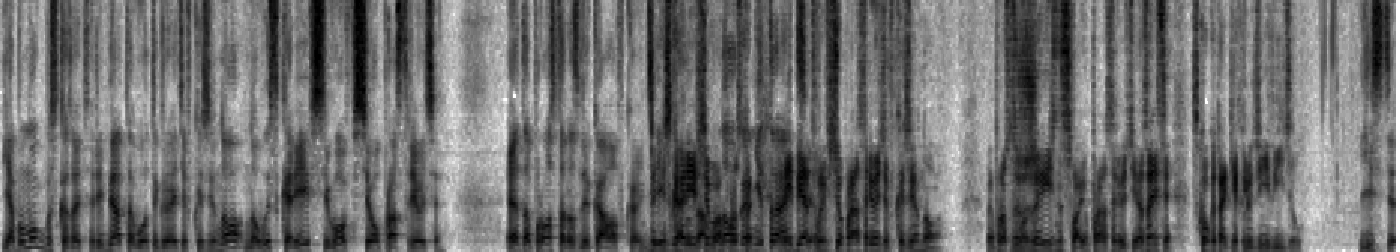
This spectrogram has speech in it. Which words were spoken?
Я бы мог бы сказать, ребята, вот играете в казино, но вы, скорее всего, все просрете. Это просто развлекаловка. Да не Деньги скорее туда всего, а много просто, не тратьте. ребят, вы все просрете в казино. Вы просто Вот. жизнь свою просрете. Я, знаете, сколько таких людей видел? Есте-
